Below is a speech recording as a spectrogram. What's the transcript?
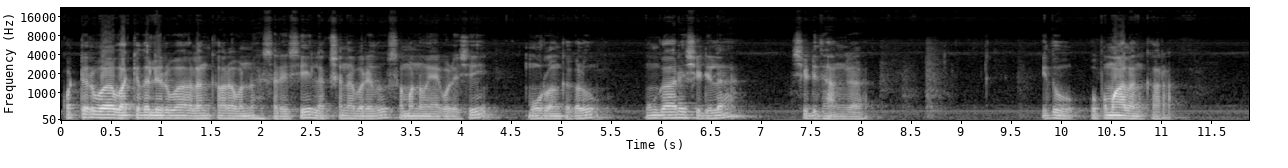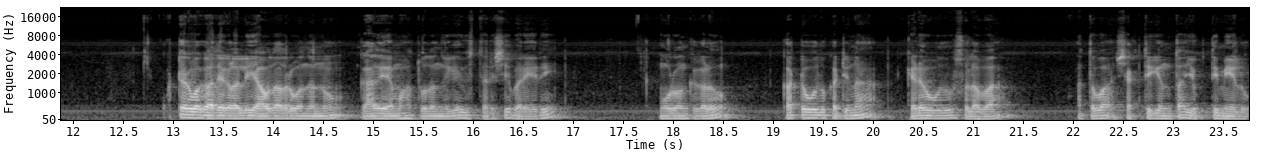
ಕೊಟ್ಟಿರುವ ವಾಕ್ಯದಲ್ಲಿರುವ ಅಲಂಕಾರವನ್ನು ಹೆಸರಿಸಿ ಲಕ್ಷಣ ಬರೆದು ಸಮನ್ವಯಗೊಳಿಸಿ ಮೂರು ಅಂಕಗಳು ಮುಂಗಾರಿ ಸಿಡಿಲ ಸಿಡಿದಂಗ ಇದು ಉಪಮಾಲಂಕಾರ. ಕೊಟ್ಟಿರುವ ಗಾದೆಗಳಲ್ಲಿ ಯಾವುದಾದರೂ ಒಂದನ್ನು ಗಾದೆಯ ಮಹತ್ವದೊಂದಿಗೆ ವಿಸ್ತರಿಸಿ ಬರೆಯಿರಿ. ಮೂರು ಅಂಕಗಳು, ಕಟ್ಟುವುದು ಕಠಿಣ, ಕೆಡವುವುದು ಸುಲಭ ಅಥವಾ ಶಕ್ತಿಗಿಂತ ಯುಕ್ತಿ ಮೇಲು.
